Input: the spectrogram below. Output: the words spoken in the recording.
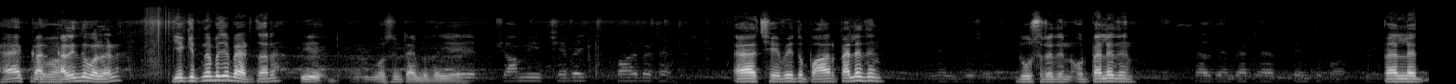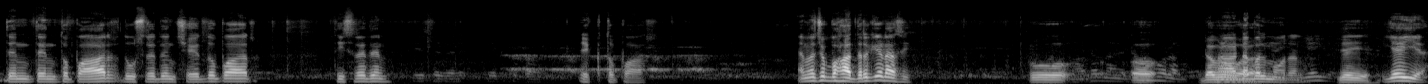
है खाली तो बोला ना। ये कितने बजे बैठता रहा? ये मौसम टाइम बताइए। शाम में छः बजे पार बैठा है। छः बजे तो पार पहले दिन? दूसरे दिन और पहले दिन ਪਹਿਲੇ ਦਿਨ ਬੈਠਾ ਹੈ ਤਿੰਨ ਤੋਂ ਪਾਰ पहले दिन तीन तो पार दूसरे दिन छः तो पार तीसरे दिन ਤੀਸਰੇ ਦਿਨ ਇੱਕ ਤੋਂ ਪਾਰ एक तो पार ਇਹਨਾਂ ਚੋਂ ਬਹਾਦਰ ਕਿਹੜਾ ਸੀ वो डबल ਹਾਂ नंबर ਡਬਲ ਮੋਰਲ यही है ਯਹੀ ਹੈ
